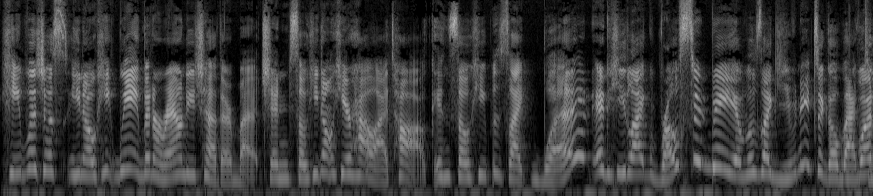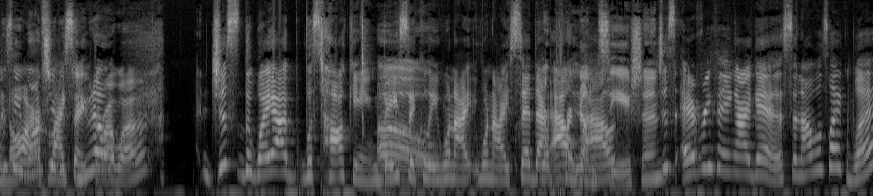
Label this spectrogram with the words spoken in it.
He was just you know he we ain't been around each other much, and so he don't hear how I talk, and so he was like what? And he like roasted me. It was like you need to go back What to does NARF. he want you like to say? you up? Just the way I was talking, basically Oh. when I when I said that out pronunciation? loud, just everything, I guess. And I was like, "What?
